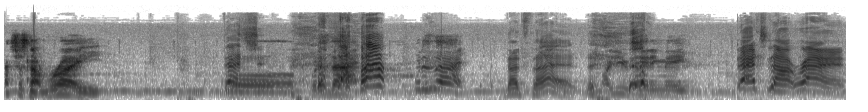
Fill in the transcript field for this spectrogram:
That's just not right. that's Oh, what is that? what is that? that's that. Are you kidding me? That's not right.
